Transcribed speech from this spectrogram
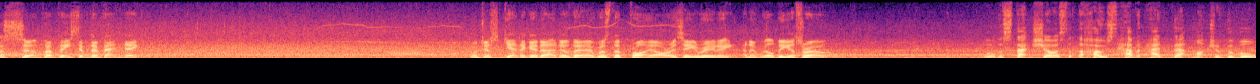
a super piece of defending. Well, just getting it out of there was the priority, really, and it will be a throw. Well, the stats show us that the hosts haven't had that much of the ball,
